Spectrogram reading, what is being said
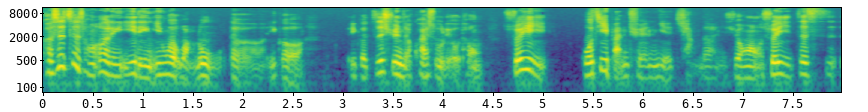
可是自从二零一零，因为网络的一个一个资讯的快速流通，所以国际版权也抢得很凶哦，所以这是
